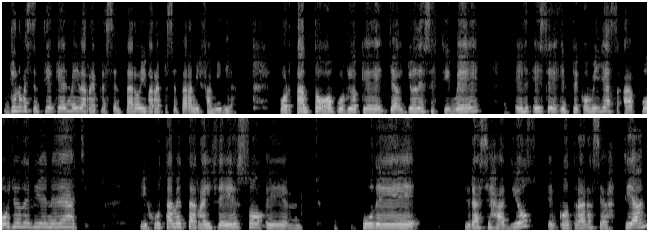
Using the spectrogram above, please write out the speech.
yo no me sentía que él me iba a representar o iba a representar a mi familia. Por tanto, ocurrió que ya, yo desestimé e, ese, entre comillas, apoyo del INDH. Y justamente a raíz de eso pude, gracias a Dios, encontrar a Sebastián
